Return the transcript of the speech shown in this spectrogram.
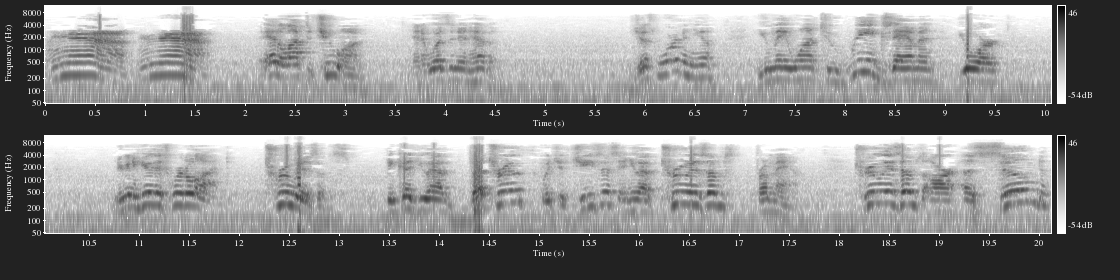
nah, nah. They had a lot to chew on, and it wasn't in heaven. Just warning you you may want to re-examine your, you're going to hear this word a lot, truisms. Because you have the truth, which is Jesus, and you have truisms from man. Truisms are assumed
